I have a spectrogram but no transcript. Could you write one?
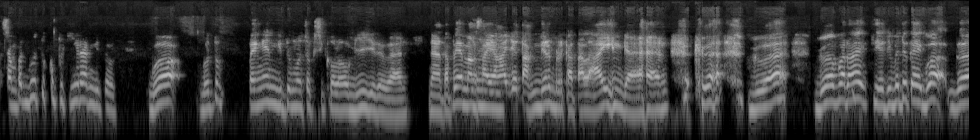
gue gue tuh kepikiran gitu. Gue gue tuh pengen gitu masuk psikologi gitu kan. Nah tapi emang Hmm. sayang aja takdir berkata lain kan. gue gue gue apa namanya tiba-tiba tuh kayak gue gue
